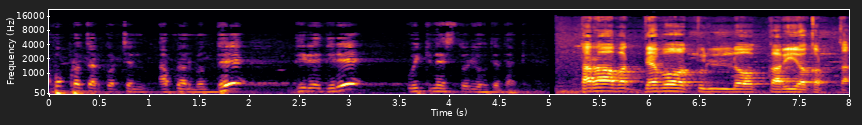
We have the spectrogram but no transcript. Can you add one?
অপপ্রচার করছেন, আপনার মধ্যে ধীরে ধীরে উইকনেস তৈরি হতে থাকে। তারা আবার দেবতুল্য কার্যকর্তা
